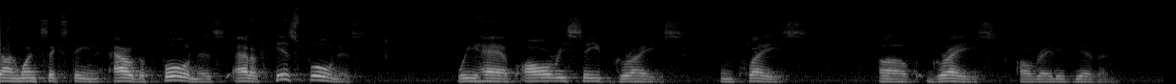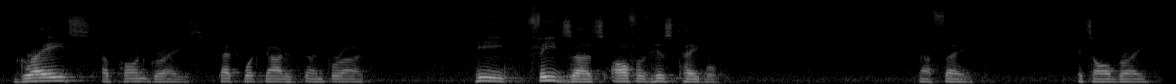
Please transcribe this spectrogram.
John 1:16, out of the fullness, out of his fullness, we have all received grace in place of grace already given. Grace upon grace. That's what God has done for us. He feeds us off of his table by faith. It's all grace.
